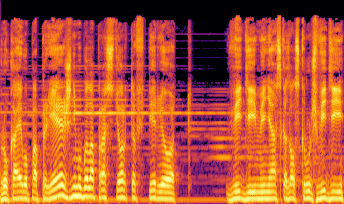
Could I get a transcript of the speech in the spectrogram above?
Рука его по-прежнему была простерта вперед, «Веди меня», — сказал Скрудж, — «веди.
